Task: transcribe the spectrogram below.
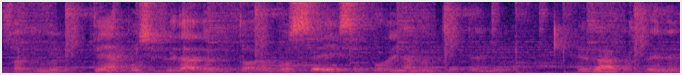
Só que tem a possibilidade da vitória. Você ir sem planejamento, você perdeu. Exato. Você perdeu.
